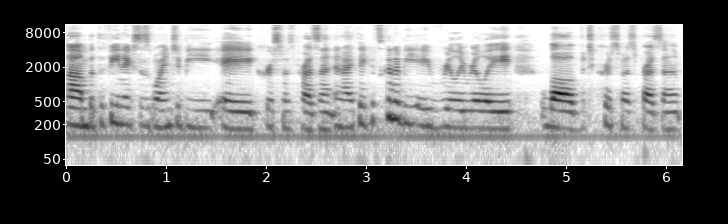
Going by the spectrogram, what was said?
Um, but the phoenix is going to be a Christmas present, and I think it's going to be a really, really loved Christmas present.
